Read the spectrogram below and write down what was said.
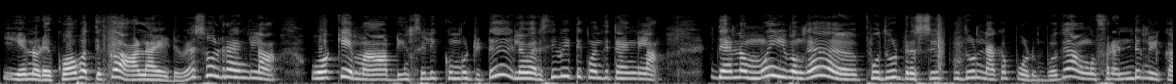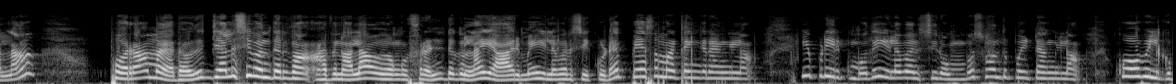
என்னுடைய கோபத்துக்கு ஆளாயிடுவேன் சொல்கிறாங்களாம் ஓகேம்மா அப்படின்னு சொல்லி கும்பிட்டுட்டு இளவரசி வீட்டுக்கு வந்துட்டாங்களாம். தினமும் இவங்க புது ட்ரெஸ்ஸு புது நகை போடும்போது அவங்க ஃப்ரெண்டுங்களுக்கெல்லாம் பொறாமை அதாவது ஜலசி வந்துடுதான் அதனால அவங்க ஃப்ரெண்டுங்கள்லாம் யாருமே இளவரசி கூட பேச மாட்டேங்கிறாங்களாம். இப்படி இருக்கும்போது இளவரசி ரொம்ப சோர்ந்து போயிட்டாங்களாம். கோவிலுக்கு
